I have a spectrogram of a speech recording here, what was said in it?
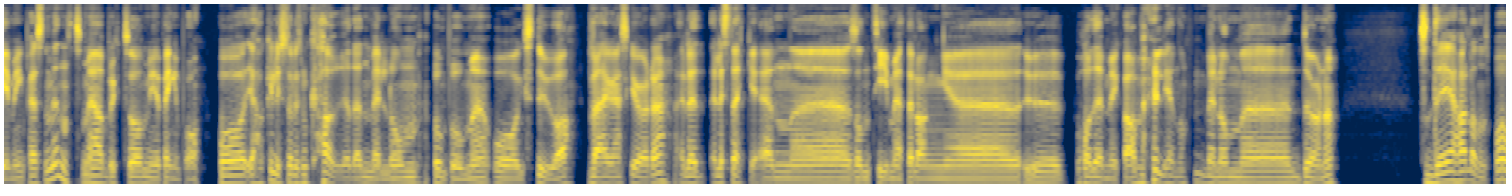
gaming-PC-en min, som jeg har brukt så mye penger på. Og jeg har ikke lyst til å liksom karre den mellom romperommet og stua hver gang jeg skal gjøre det. Eller, eller strekke en uh, sånn ti meter lang uh, HDMI-kabel mellom uh, dørene. Så det jeg har landet på,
